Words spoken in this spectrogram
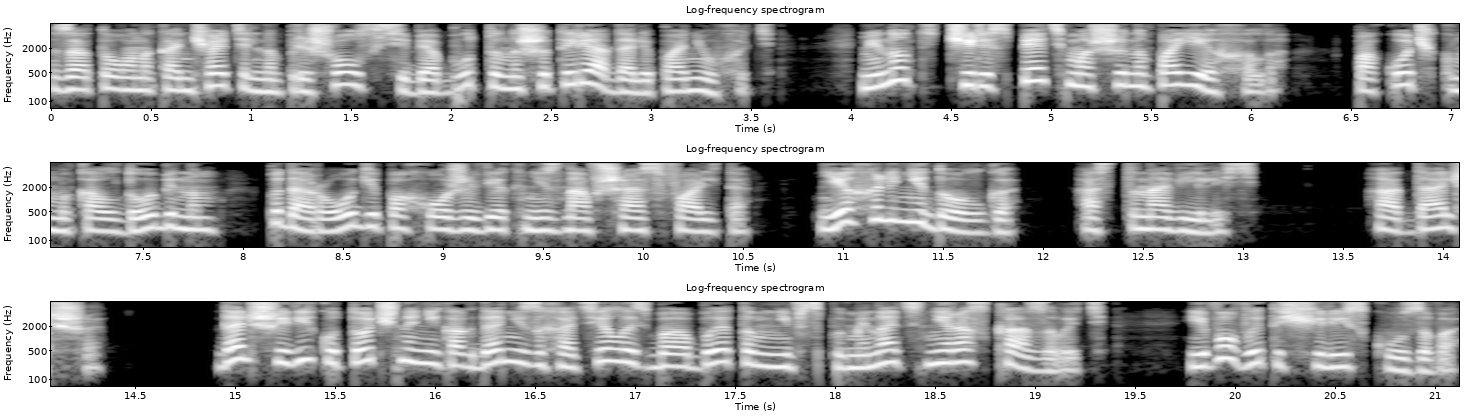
зато он окончательно пришел в себя, будто на шатыря дали понюхать. Минут через пять машина поехала. По кочкам и колдобинам, по дороге, похоже, век не знавшей асфальта. Ехали недолго, остановились. А дальше? Дальше Вику точно никогда не захотелось бы об этом ни вспоминать, ни рассказывать. Его вытащили из кузова.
